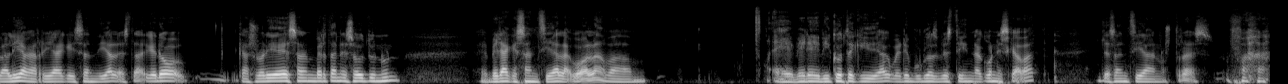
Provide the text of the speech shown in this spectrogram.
baliagarriak izan diala, ezta? Gero, kasurari esan bertan ezautu nun, e, berak esan ziala, goala, ba, e, bere bikotekideak, bere buruaz beste indako neska bat, eta esan zian, ostras, ba,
